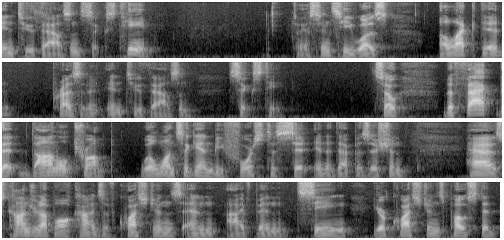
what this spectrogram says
in 2016. So, since he was elected president in 2016. So, the fact that Donald Trump will once again be forced to sit in a deposition has conjured up all kinds of questions, and I've been seeing your questions posted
